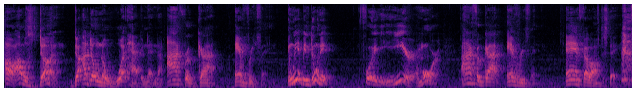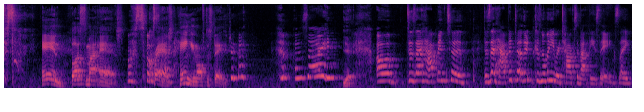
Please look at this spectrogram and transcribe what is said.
oh, I was done. I don't know what happened that night. I forgot everything. And we had been doing it for a year or more. I forgot everything and fell off the stage. And bust my ass. So Crashed sorry. hanging off the stage. I'm sorry. Yeah. Um, does that happen to does that happen to other because nobody ever talks about these things like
